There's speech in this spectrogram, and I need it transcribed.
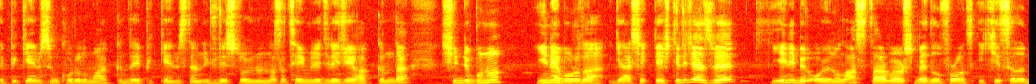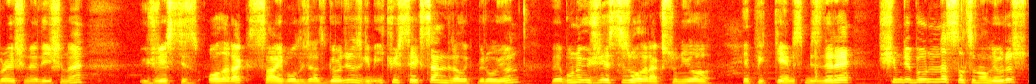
Epic Games'in kurulumu hakkında, Epic Games'ten ücretsiz oyunun nasıl temin edileceği hakkında. Şimdi bunu yine burada gerçekleştireceğiz ve yeni bir oyun olan Star Wars Battlefront 2 Celebration Edition'ı ücretsiz olarak sahip olacağız. Gördüğünüz gibi 280 liralık bir oyun ve bunu ücretsiz olarak sunuyor Epic Games bizlere. Şimdi bunu nasıl satın alıyoruz?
